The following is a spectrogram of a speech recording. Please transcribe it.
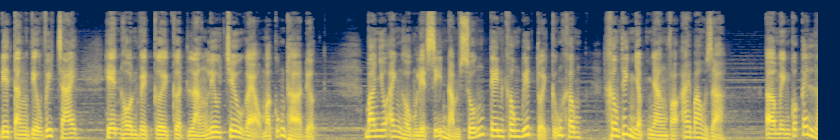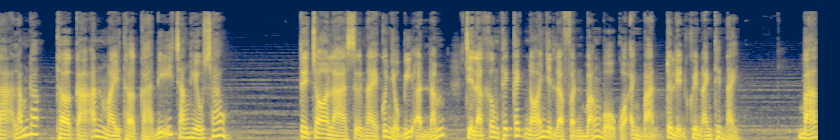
Đi tầng tiểu với trai. Hiện hồn về cười cợt lẳng liêu trêu ghẹo mà cũng thở được. Bao nhiêu anh hùng liệt sĩ nằm xuống, Tên không biết tuổi cũng không. Không thích nhập nhằng vào ai bao giờ. Ở mình có cái lạ lắm đó, Thờ cả ăn mày, thờ cả đĩ chẳng hiểu sao. Tôi cho là sự này có nhiều bí ẩn lắm, Chỉ là không thích cách nói như là phần bán bổ của anh bạn, Tôi liền khuyên anh thế này. Bác,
